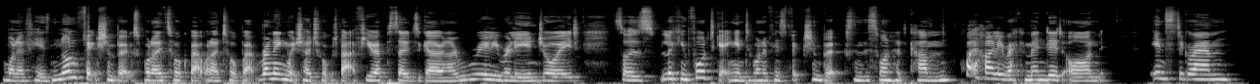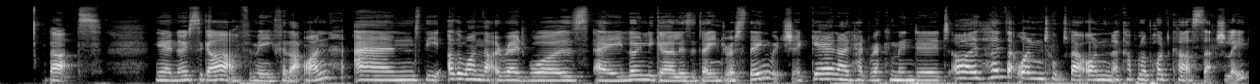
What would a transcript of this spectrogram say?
one of his non-fiction books, what I talk about when I talk about running, which I talked about a few episodes ago, and I really, really enjoyed. So I was looking forward to getting into one of his fiction books, and this one had come quite highly recommended on Instagram, but yeah, no cigar for me for that one. And the other one that I read was A Lonely Girl is a Dangerous Thing, which again I'd had recommended. Oh, I'd heard that one talked about on a couple of podcasts actually,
